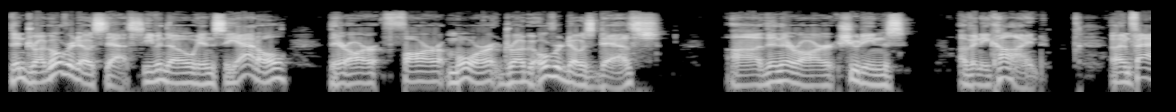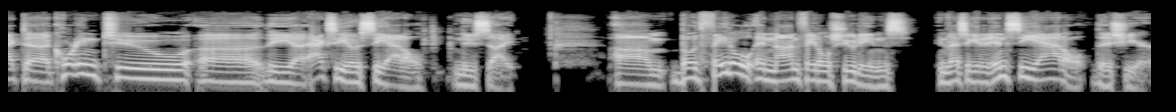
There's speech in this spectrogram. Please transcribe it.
than drug overdose deaths, even though in Seattle, there are far more drug overdose deaths uh, than there are shootings of any kind. In fact, uh, according to uh, the uh, Axios Seattle news site, um, both fatal and non fatal shootings investigated in Seattle this year.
